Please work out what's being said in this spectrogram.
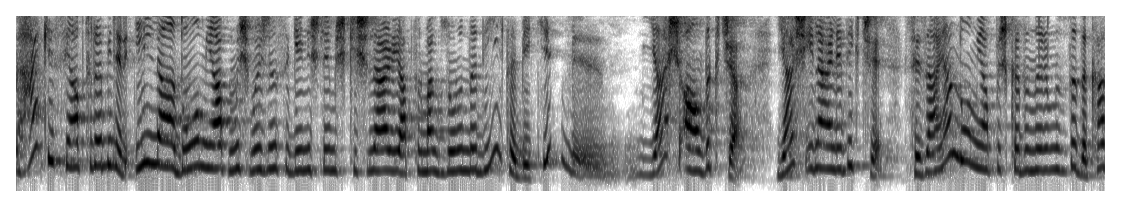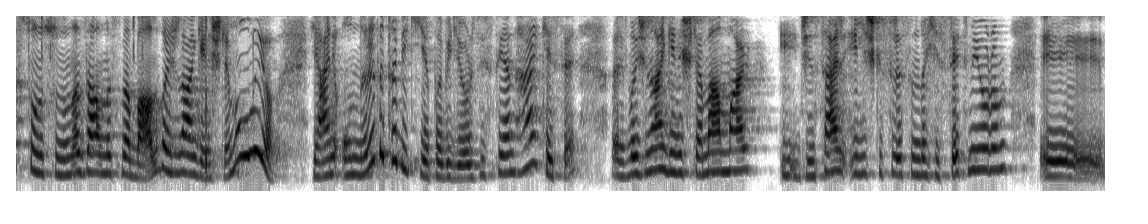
Herkes yaptırabilir. İlla doğum yapmış, vajinası genişlemiş kişiler yaptırmak zorunda değil tabii ki. Yaş aldıkça, yaş ilerledikçe sezaryen doğum yapmış kadınlarımızda da kas tonusunun azalmasına bağlı vajinal genişleme oluyor. Yani onlara da tabii ki yapabiliyoruz. İsteyen herkese e, vajinal genişlemem var, cinsel ilişki sırasında hissetmiyorum, e,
